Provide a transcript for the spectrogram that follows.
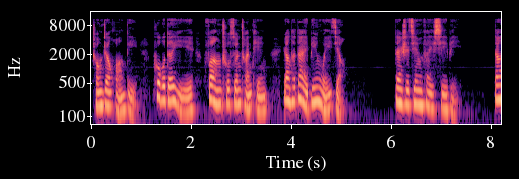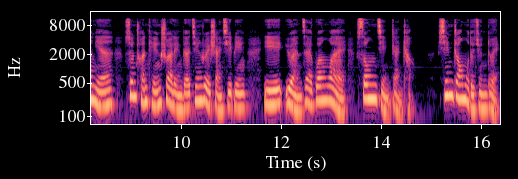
崇祯皇帝迫不得已放出孙传庭，让他带兵围剿，但是今非昔比。当年孙传庭率领的精锐陕西兵已远在关外松锦战场，新招募的军队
